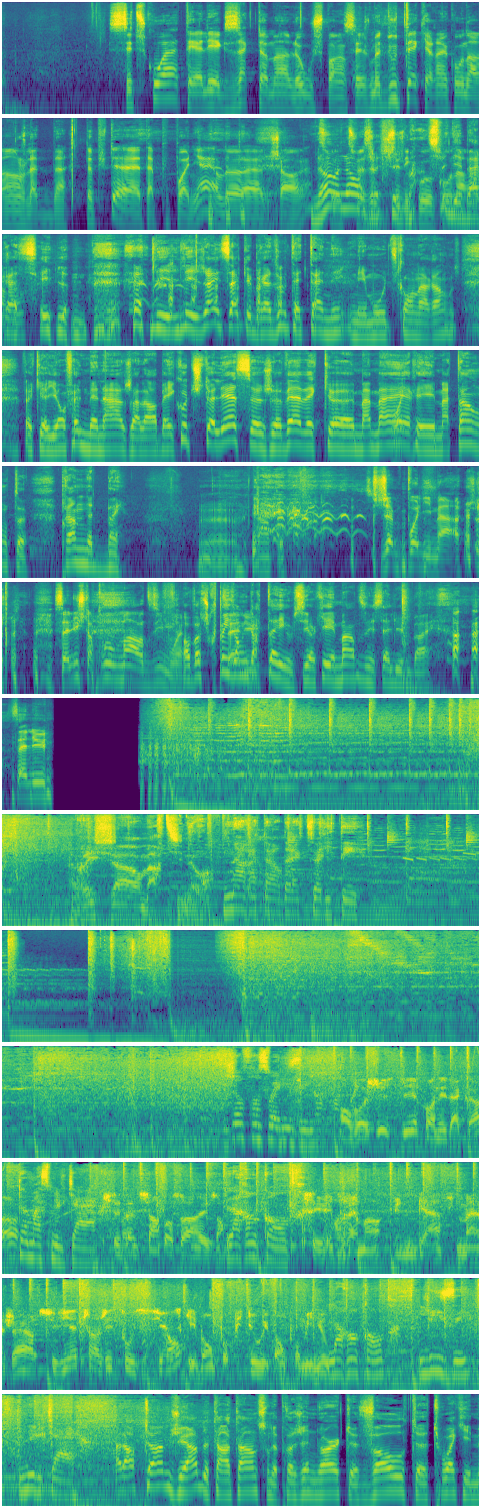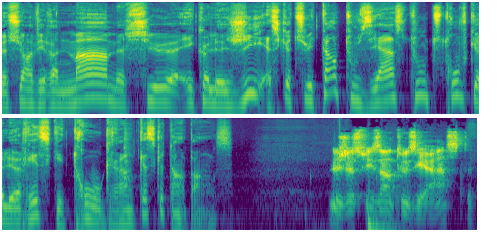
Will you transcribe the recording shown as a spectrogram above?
Sais-tu quoi? T'es allé exactement là où je pensais. Je me doutais qu'il y aurait un cône orange là-dedans. T'as plus ta, ta pouponnière, là, Richard? hein? Non, Tu- non, tu je, je des suis cônes débarrassé. là. les, les gens, ils savent que Bradio était tanné, mes maudits qu'on arrange. Fait qu'ils ont fait le ménage. Alors, ben écoute, je te laisse. Je vais avec euh, ma mère et ma tante prendre notre bain. Euh. J'aime pas l'image. Salut, je te retrouve mardi, moi. On va se couper les ongles d'orteil aussi. OK, mardi, salut, bye. Salut. Richard Martineau. Narrateur de l'actualité. Jean-François Lisée. On va juste dire qu'on est d'accord. Thomas Mulcair. Je te donne 100 raison. La rencontre. C'est vraiment une gaffe majeure. Tu viens de changer de position. Ce qui est bon pour Pitou est bon pour Minou. La rencontre. Lisée. Mulcair. Alors, Tom, j'ai hâte de t'entendre sur le projet Northvolt. Toi qui es monsieur environnement, monsieur écologie, est-ce que tu es enthousiaste ou tu trouves que le risque est trop grand? Qu'est-ce que tu en penses? Je suis enthousiaste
